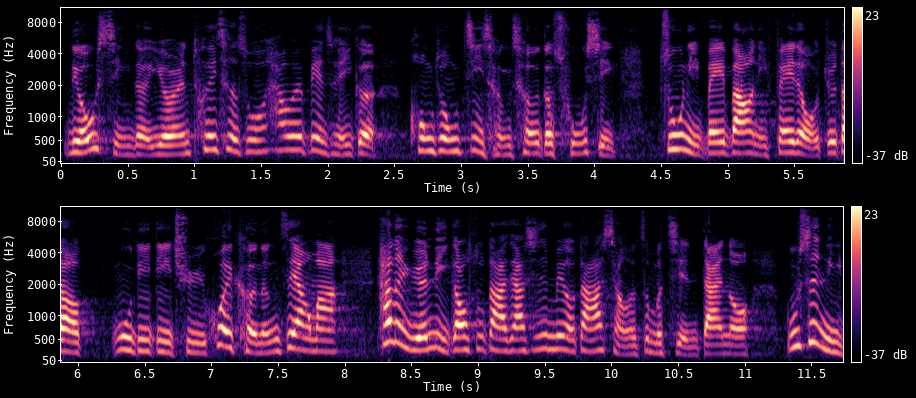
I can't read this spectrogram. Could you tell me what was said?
流行的？有人推测说，它会变成一个空中计程车的雏形，租你背包，你飞的，我就到目的地去，会可能这样吗？它的原理告诉大家，其实没有大家想的这么简单哦，不是你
